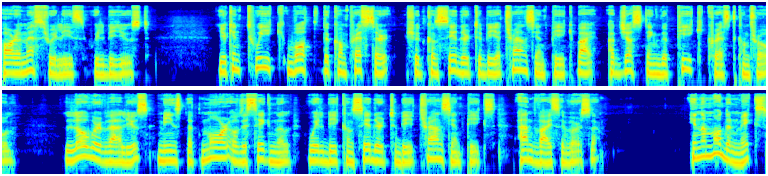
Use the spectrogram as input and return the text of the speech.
RMS release will be used. You can tweak what the compressor should consider to be a transient peak by adjusting the peak crest control. Lower values means that more of the signal will be considered to be transient peaks and vice versa. In a modern mix,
